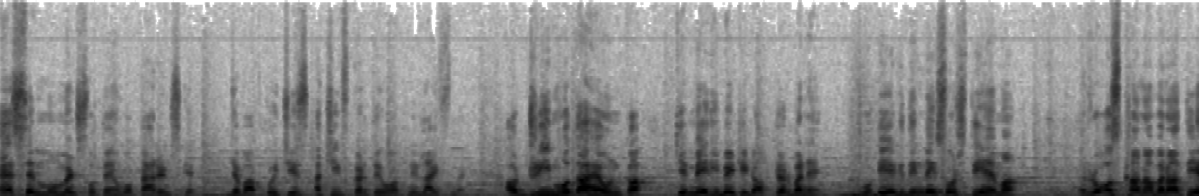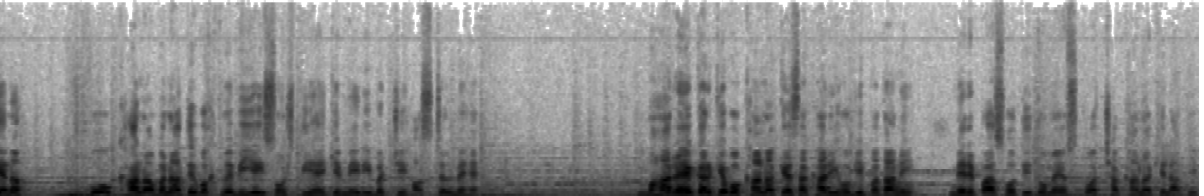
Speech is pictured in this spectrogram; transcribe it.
ऐसे मोमेंट्स होते हैं वो पेरेंट्स के जब आप कोई चीज़ अचीव करते हो अपनी लाइफ में। और ड्रीम होता है उनका कि मेरी बेटी डॉक्टर बने। वो एक दिन नहीं सोचती है माँ। रोज़ खाना बनाती है ना। वो खाना बनाते वक्त में भी यही सोचती है कि मेरी बच्ची हॉस्टल में है। वहाँ रह कर के वो खाना कैसा खा रही होगी पता नहीं। मेरे पास होती तो मैं उसको अच्छा खाना खिलाती।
